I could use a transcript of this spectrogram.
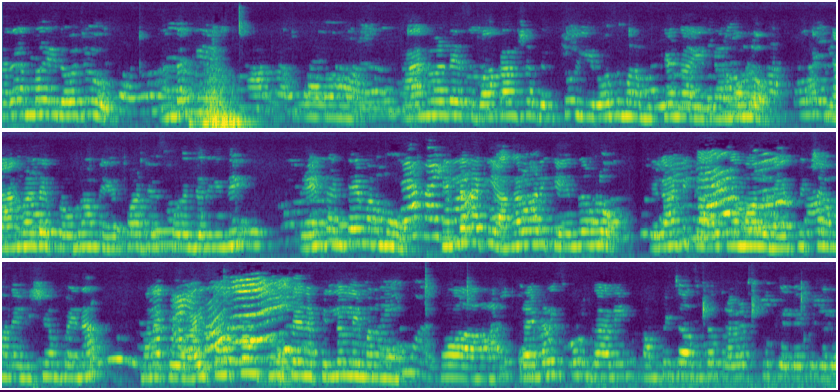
సరే అమ్మ ఈరోజు అందరికీ యాన్యువల్ డే శుభాకాంక్షలు తెలుపుతూ ఈ రోజు మనం ముఖ్యంగా ఈ గ్రామంలో యాన్యువల్ డే ప్రోగ్రామ్ ఏర్పాటు చేసుకోవడం జరిగింది. ఏంటంటే మనము పిల్లలకి అంగన్వాడీ కేంద్రంలో ఎలాంటి కార్యక్రమాలు నేర్పించామనే విషయం పైన మనకు ఐదు సంవత్సరం పూర్తయిన పిల్లల్ని మనము ప్రైమరీ స్కూల్ కానీ పంపించాల్సి ప్రైవేట్ స్కూల్కి వెళ్ళే పిల్లలు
